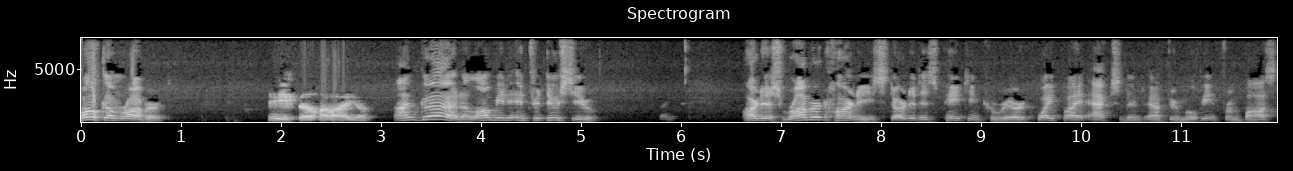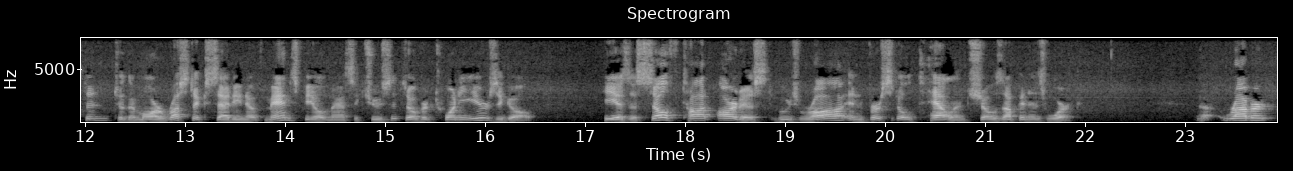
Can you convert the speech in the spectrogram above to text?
Welcome, Robert. Hey, Phil. How are you? I'm good. Allow me to introduce you. Thanks. Artist Robert Harney started his painting career quite by accident after moving from Boston to the more rustic setting of Mansfield, Massachusetts over 20 years ago. He is a self-taught artist whose raw and versatile talent shows up in his work. Uh, Robert,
